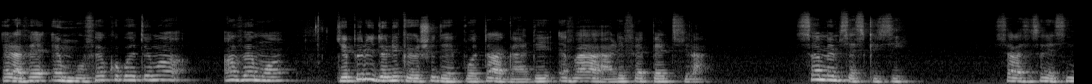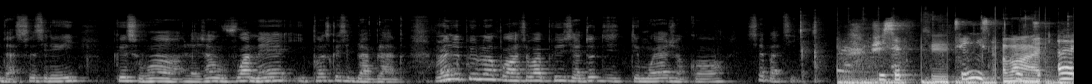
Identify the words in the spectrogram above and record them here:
elle avait un mauvais comportement envers moi. Je peux lui donner quelque chose d'important à garder, elle va aller faire perdre cela. Sans même s'excuser. Ça, là, ce sont des signes de la sorcellerie que souvent les gens voient, mais ils pensent que c'est de la blague. On va aller plus loin pour en savoir plus. Il y a d'autres témoignages encore. C'est parti. Je sais C'est C'est une histoire. Avant, hein. Euh,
